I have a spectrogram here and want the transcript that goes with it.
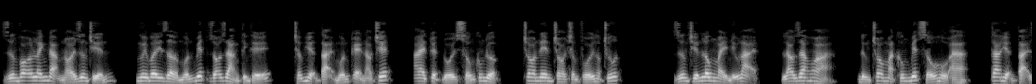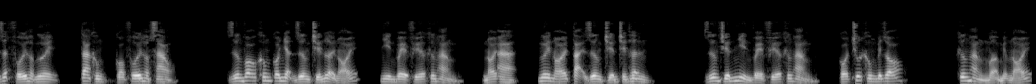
Dương võ lãnh đạm nói, dương chiến, ngươi bây giờ muốn biết rõ ràng tình thế, chấm hiện tại muốn kẻ nào chết, ai tuyệt đối sống không được, cho nên cho chấm phối hợp chút. Dương chiến lông mày nhíu lại lao ra hỏa, đừng cho mặt không biết xấu hổ à ta hiện tại rất phối hợp ngươi ta không có phối hợp sao? Dương võ không có nhận dương chiến lời nói, nhìn về phía khương hằng, nói à ngươi nói tại dương chiến chiến thân. Dương chiến nhìn về phía khương hằng, có chút không biết rõ. Khương hằng mở miệng nói,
